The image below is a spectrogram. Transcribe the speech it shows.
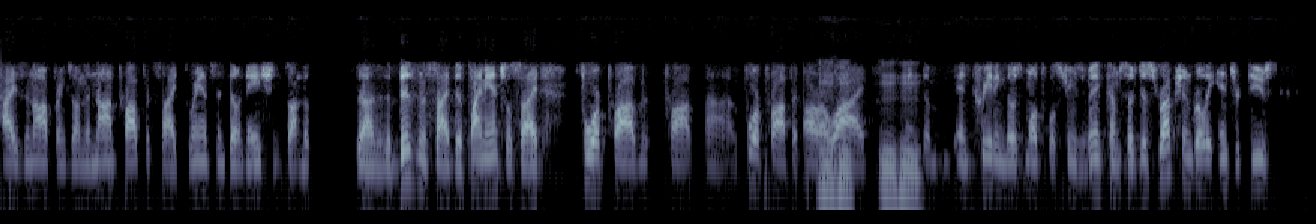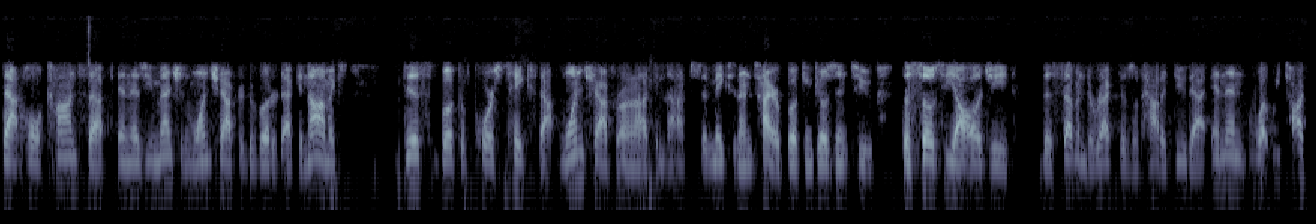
tithes and offerings. On the nonprofit side, grants and donations. On the uh, the business side, the financial side, for profit, pro, uh, for profit ROI, mm-hmm. and, the, and creating those multiple streams of income. So disruption really introduced that whole concept. And as you mentioned, one chapter devoted to economics. This book, of course, takes that one chapter on economics and makes an entire book and goes into the sociology, the seven directives of how to do that. And then what we talked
